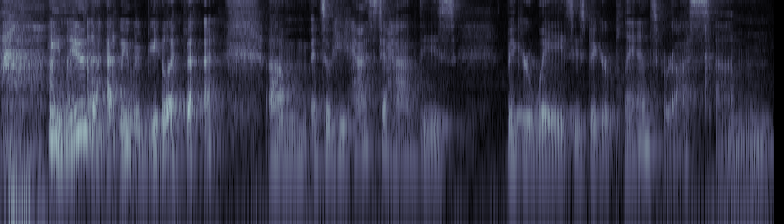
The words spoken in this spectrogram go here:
He knew that we would be like that. Um, and so He has to have these bigger ways, these bigger plans for us um,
